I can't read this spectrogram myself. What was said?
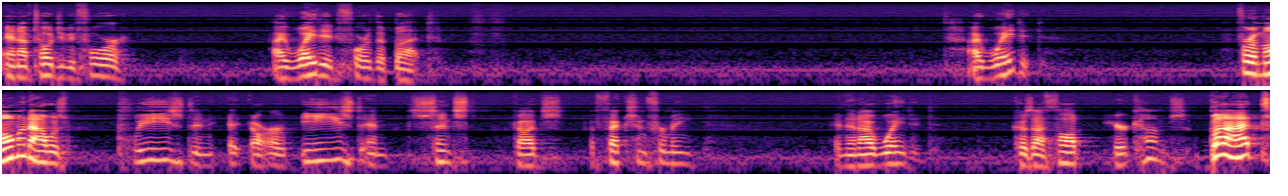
And I've told you before, I waited for the but. I waited. For a moment, I was pleased and or eased and sensed God's affection for me. And then I waited because I thought, here it comes. But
